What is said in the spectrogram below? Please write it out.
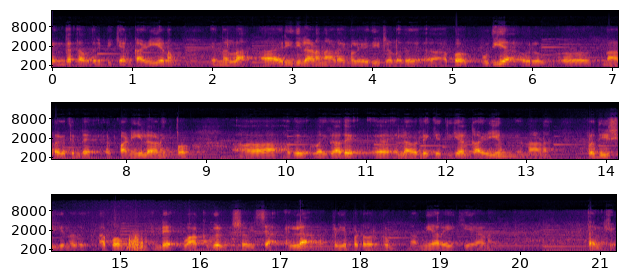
രംഗത്ത് അവതരിപ്പിക്കാൻ കഴിയണം എന്നുള്ള രീതിയിലാണ് നാടകങ്ങൾ എഴുതിയിട്ടുള്ളത്. അപ്പോൾ പുതിയ ഒരു നാടകത്തിന്റെ പണിയിലാണ് ഇപ്പോൾ അത് വൈകാതെ എല്ലാവരിലേക്ക് എത്തിക്കാൻ കഴിയും എന്നാണ് പ്രതീക്ഷിക്കുന്നത്. അപ്പോൾ എന്റെ വാക്കുകൾ ശ്രവിച്ച എല്ലാ പ്രിയപ്പെട്ടവർക്കും നന്ദി അറിയിക്കുകയാണ്. താങ്ക് യു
